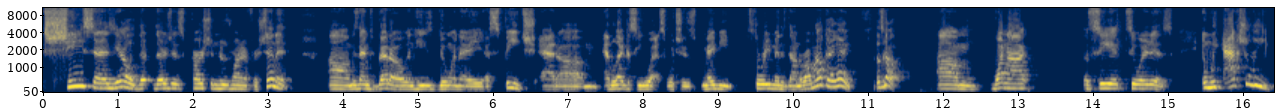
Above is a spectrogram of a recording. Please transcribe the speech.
she says, "Yo, there, there's this person who's running for Senate." Um, his name's Beto, and he's doing a, a speech at um, at Legacy West, which is maybe three minutes down the road. Like, okay, hey, let's go. Um, why not? Let's see it, see what it is. And we actually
